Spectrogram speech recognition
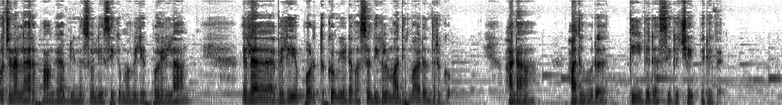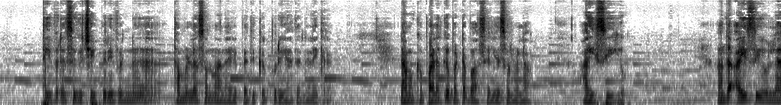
கொஞ்சம் நல்லா இருப்பாங்க அப்படின்னு சொல்லி சீக்கிரமாக வெளியே போயிடலாம். இல்லை வெளியே போகிறதுக்கும் இட வசதிகளும் அதிகமாக இருந்திருக்கும். ஆனால் அது ஒரு தீவிர சிகிச்சை பிரிவு. தீவிர சிகிச்சை பிரிவுன்னு தமிழில் சொன்னால் நிறைய பேருக்கு புரியாதுன்னு நினைக்கிறேன். நமக்கு பழக்கப்பட்ட பாசையிலே சொல்லலாம். ஐசியூ அந்த ஐசியூவில்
